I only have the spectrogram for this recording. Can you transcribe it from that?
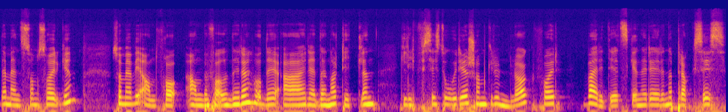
demensomsorgen som jeg vil anbefale dere. Og det er den artikkelen 'Livshistorier som grunnlag for verdighetsgenererende praksis'.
